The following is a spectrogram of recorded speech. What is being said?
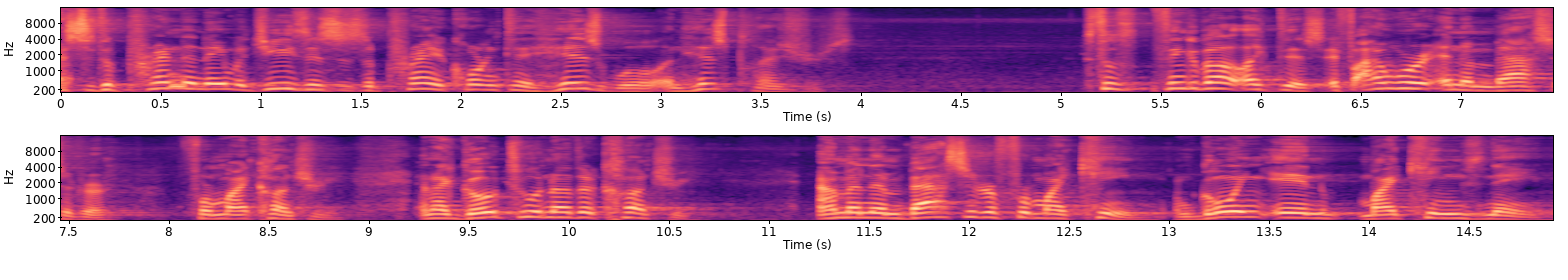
And so to pray in the name of Jesus is to pray according to his will and his pleasures. So think about it like this if I were an ambassador for my country and I go to another country, I'm an ambassador for my king, I'm going in my king's name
